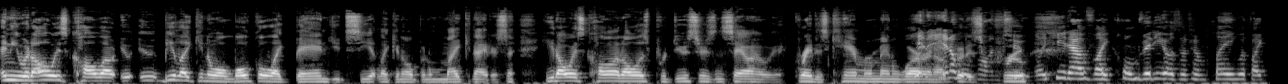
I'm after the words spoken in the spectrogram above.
and he would always call out, it, it would be like, you know, a local like band, you'd see it like an open mic night or something. He'd always call out all his producers and say how great his cameramen were and how good his crew. too. Like he'd have like home videos of him playing with like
